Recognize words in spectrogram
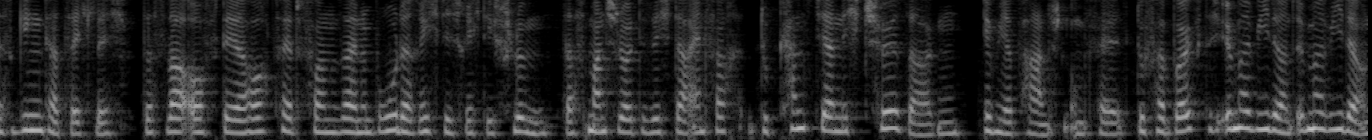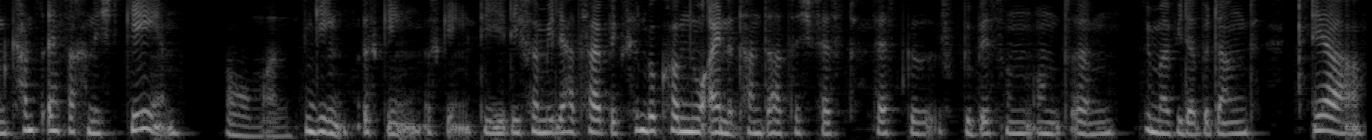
es ging tatsächlich. Das war auf der Hochzeit von seinem Bruder richtig, richtig schlimm. Dass manche Leute sich da einfach, du kannst ja nicht Tschö sagen im japanischen Umfeld. Du verbeugst dich immer wieder und immer wieder und kannst einfach nicht gehen. Oh Mann. Ging, es ging, es ging. Die, die Familie hat es halbwegs hinbekommen, nur eine Tante hat sich fest, festgebissen und ähm, immer wieder bedankt. Ja,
